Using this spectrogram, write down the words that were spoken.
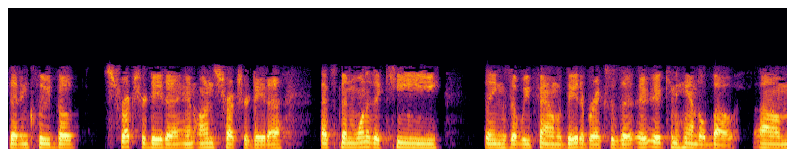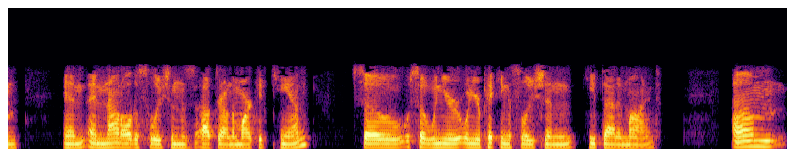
that include both structured data and unstructured data, that's been one of the key things that we've found with Databricks is that it, it can handle both. Um, and, and not all the solutions out there on the market can. So, so when you're, when you're picking a solution, keep that in mind. Um,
